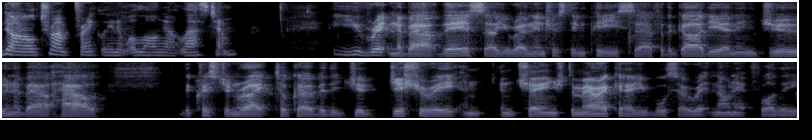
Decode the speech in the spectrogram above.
Donald Trump, frankly, and it will long outlast him. You've written about this. Uh, you wrote an interesting piece uh, for The Guardian in June about how the Christian right took over the judiciary and, and changed America. You've also written on it for the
